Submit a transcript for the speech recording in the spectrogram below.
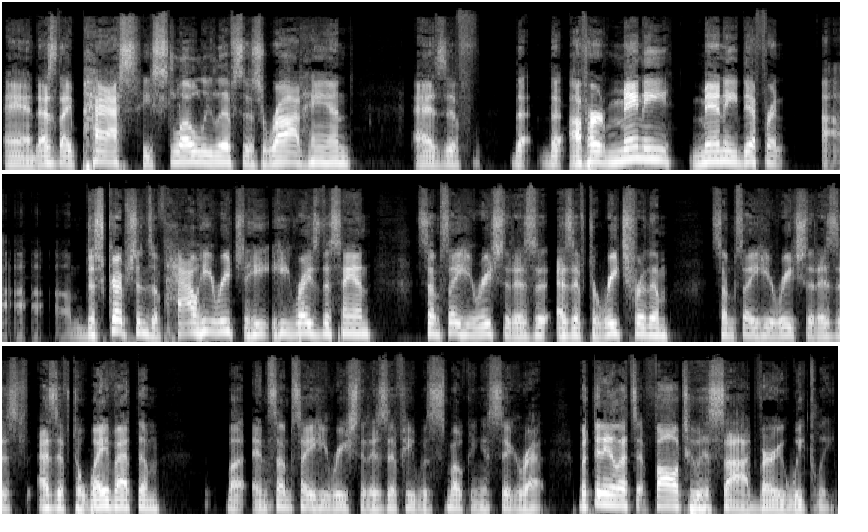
And as they pass, he slowly lifts his right hand as if the, the I've heard many, many different uh, um, descriptions of how he reached. He he raised this hand. Some say he reached it as as if to reach for them. Some say he reached it as if, as if to wave at them. But and some say he reached it as if he was smoking a cigarette. But then he lets it fall to his side very weakly.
